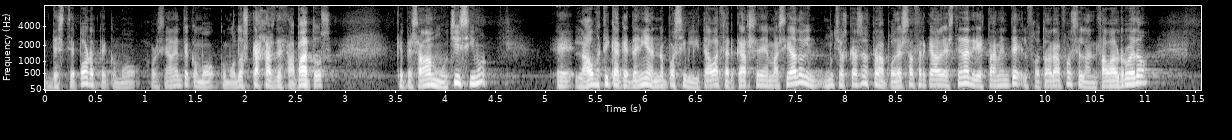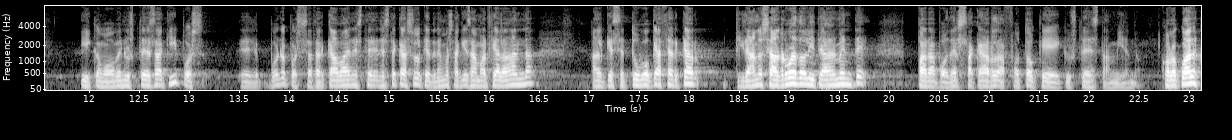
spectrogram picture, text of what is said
de este porte, como, aproximadamente como, como dos cajas de zapatos, que pesaban muchísimo, eh, la óptica que tenían no posibilitaba acercarse demasiado y en muchos casos para poderse acercar a la escena directamente el fotógrafo se lanzaba al ruedo y como ven ustedes aquí, pues, eh, bueno, pues se acercaba en este, en este caso el que tenemos aquí es a Marcial Aranda, al que se tuvo que acercar tirándose al ruedo literalmente para poder sacar la foto que, ustedes están viendo. Con lo cual,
